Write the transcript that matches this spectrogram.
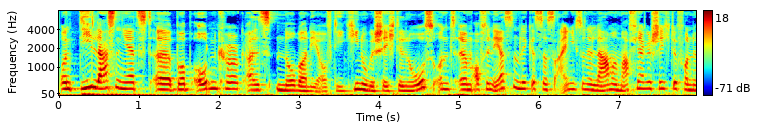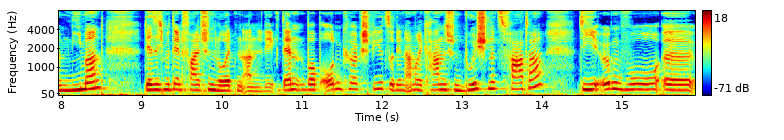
Und die lassen jetzt äh, Bob Odenkirk als Nobody auf die Kinogeschichte los. Und ähm, auf den ersten Blick ist das eigentlich so eine lahme Mafia-Geschichte von einem Niemand, der sich mit den falschen Leuten anlegt. Denn Bob Odenkirk spielt so den amerikanischen Durchschnittsvater, die irgendwo äh,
